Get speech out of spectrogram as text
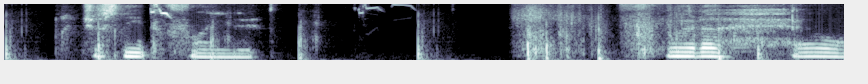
I just need to find it. Where the hell?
